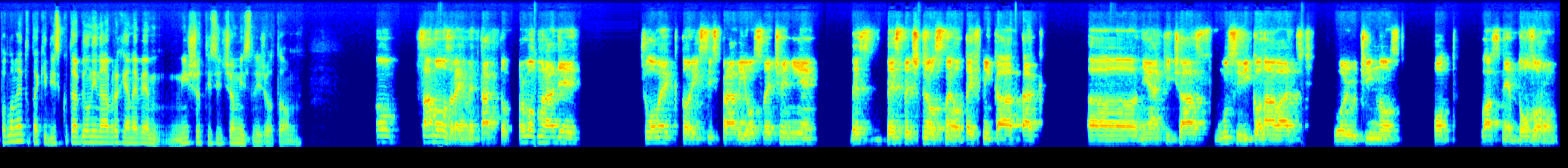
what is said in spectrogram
podľa mňa je to taký diskutabilný návrh, ja neviem, Mišo, ty si čo myslíš o tom? No, samozrejme, takto. V prvom rade človek, ktorý si spraví osvedčenie bez, bezpečnostného technika, tak uh, nejaký čas musí vykonávať svoju činnosť pod vlastne dozorom.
